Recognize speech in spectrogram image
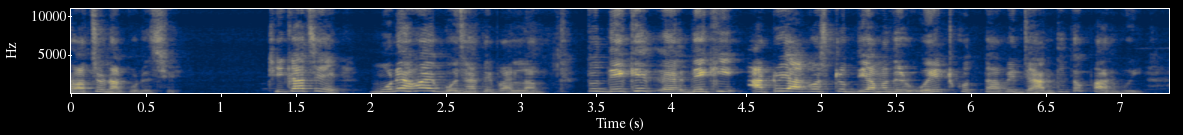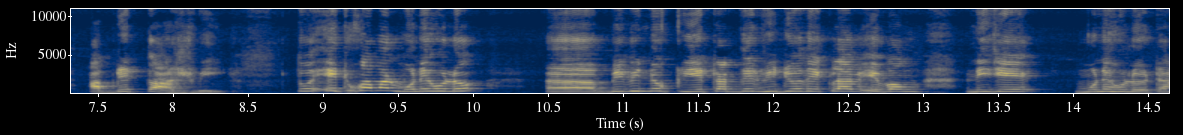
রচনা করেছে। ঠিক আছে? মনে হয় বোঝাতে পারলাম। তো দেখে, দেখি আটই আগস্ট অবধি আমাদের ওয়েট করতে হবে, জানতে তো পারবই আপডেট তো আসবেই। তো এটুকু আমার মনে হলো বিভিন্ন ক্রিয়েটারদের ভিডিও দেখলাম এবং নিজে মনে হলো এটা।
